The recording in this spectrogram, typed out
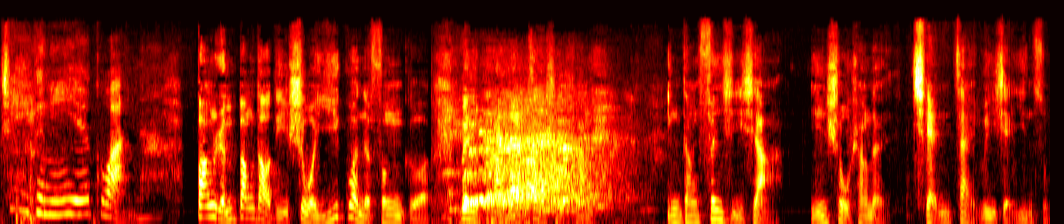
这个您也管呐、帮人帮到底是我一贯的风格。为了不让您再受伤，应当分析一下您受伤的潜在危险因素。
